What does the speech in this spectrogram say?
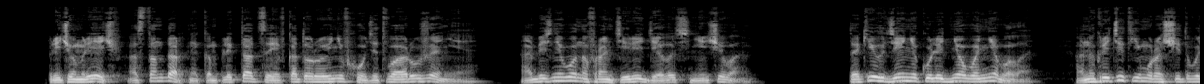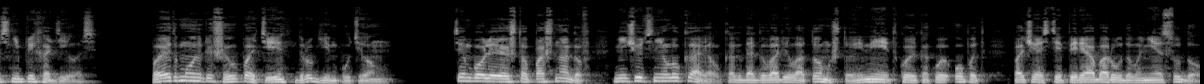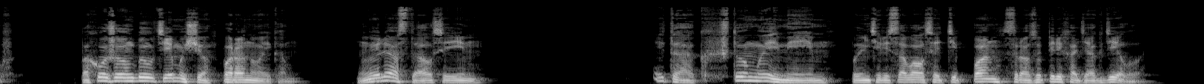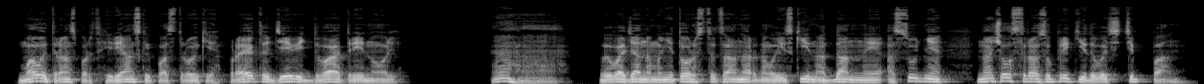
Причем речь о стандартной комплектации, в которую не входит вооружение. А без него на фронтире делать нечего. Таких денег у Леднева не было, а на кредит ему рассчитывать не приходилось. Поэтому он решил пойти другим путем. Тем более, что Пашнагов ничуть не лукавил, когда говорил о том, что имеет кое-какой опыт по части переоборудования судов. Похоже, он был тем еще параноиком. Ну или остался им. «Итак, что мы имеем?» – поинтересовался Типпан, сразу переходя к делу. «Малый транспорт ирианской постройки, проекта 9230». «Ага». Выводя на монитор стационарного эскина данные о судне, начал сразу прикидывать Типпан.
